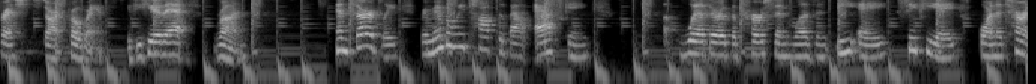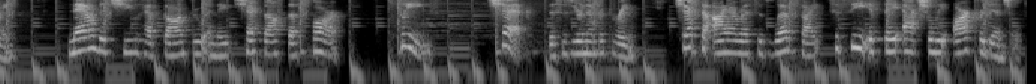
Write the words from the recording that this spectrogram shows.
fresh start program. If you hear that, run. And thirdly, remember we talked about asking whether the person was an EA, CPA, or an attorney. Now that you have gone through and they've checked off thus far, please check. This is your number three check the IRS's website to see if they actually are credentialed.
